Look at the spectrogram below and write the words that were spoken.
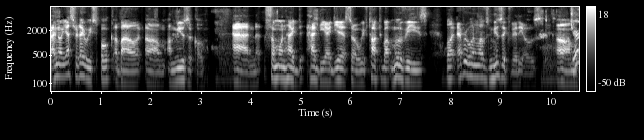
I know yesterday we spoke about um, a musical, and someone had had the idea. So we've talked about movies but everyone loves music videos. Um, sure.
